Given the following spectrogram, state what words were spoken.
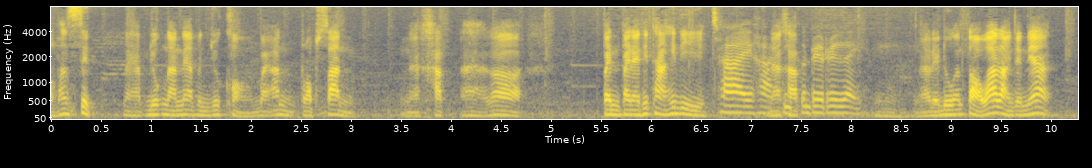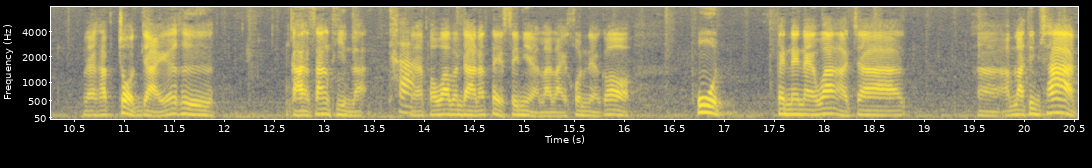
2010 นะครับยุคนั้นเนี่ยเป็นยุคของไบอันร็อบสันนะครับอ่าก็ เป็นไปในทิศทางที่ดี ใช่ค่ะนะดีครับ ขึ้นเรื่อยอืมนะเดี๋ยวดูกันต่อว่าหลังจากเนี้ยนะครับโจทย์ใหญ่ก็คือการสร้างทีมละๆ ค่ะ นะเพราะว่าบรรดานักเตะซีเนียร์หลายๆ คนเนี่ยก็พูดเป็นในๆว่าอาจจะอ่าอำลาทีมชาติ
